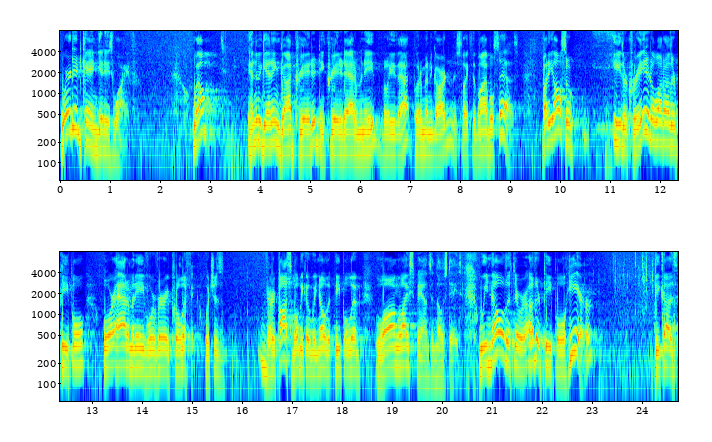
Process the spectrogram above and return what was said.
Where did Cain get his wife? Well, in the beginning, God created. He created Adam and Eve, believe that, put them in the garden, It's like the Bible says. But he also either created a lot of other people or Adam and Eve were very prolific, which is very possible because we know that people lived long lifespans in those days. We know that there were other people here because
